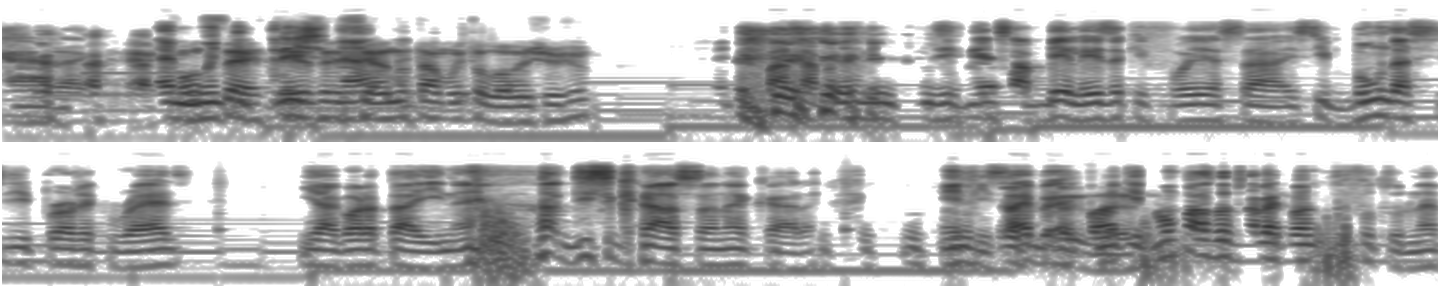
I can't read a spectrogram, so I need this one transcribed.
Cara, é, é muito certeza, triste, né? esse ano tá muito longe, viu? Gente passar por 2015 ver essa beleza que foi essa, esse boom da CD Projekt Red e agora tá aí, né? A desgraça, né, cara? Enfim, Cyberpunk, é. vamos falar sobre Cyberpunk do futuro, né?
